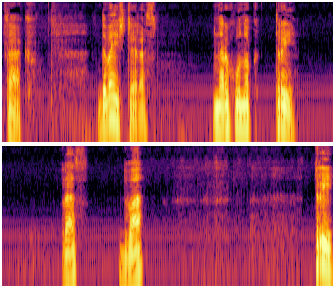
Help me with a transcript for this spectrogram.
Так, давай ще раз. На рахунок три. Раз, два. Три.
